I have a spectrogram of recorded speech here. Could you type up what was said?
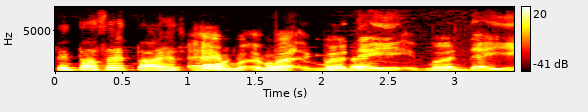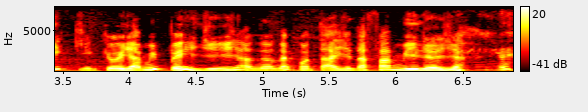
tentar acertar a resposta. É, ma manda aí, manda aí que, que eu já me perdi já na contagem da família já.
